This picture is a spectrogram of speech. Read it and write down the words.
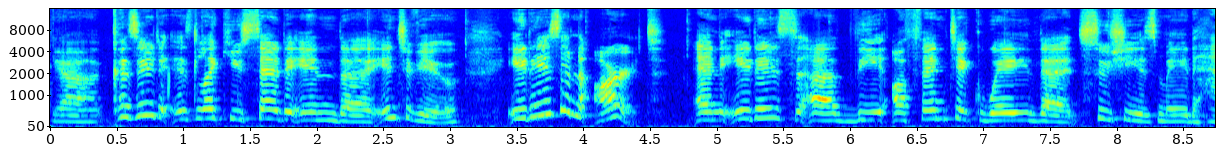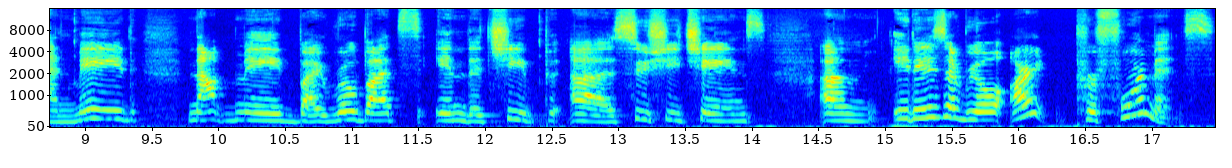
Yeah, because it is like you said in the interview, it is an art and it is uh, the authentic way that sushi is made handmade, not made by robots in the cheap uh, sushi chains. um, it is a real art performance.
